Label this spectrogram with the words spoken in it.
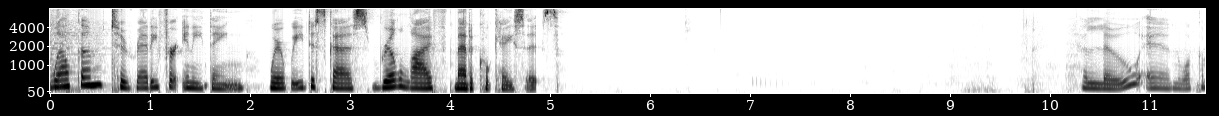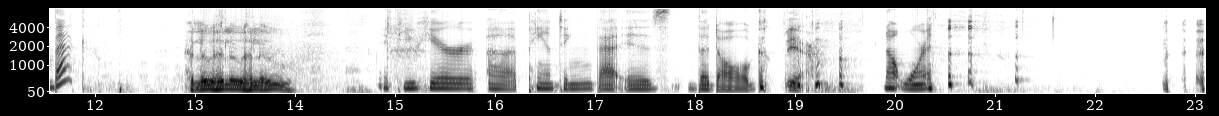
Welcome to Ready for Anything, where we discuss real life medical cases. Hello, and welcome back. Hello, hello, hello. If you hear uh, panting, that is the dog, Yeah. not Warren.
